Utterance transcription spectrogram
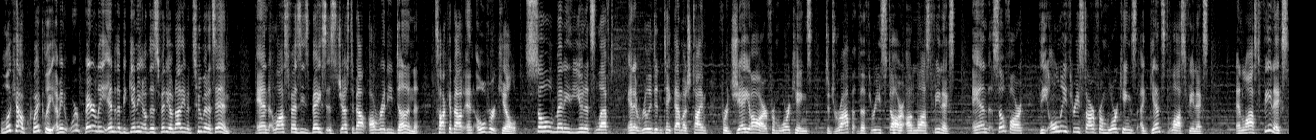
look how quickly, I mean, we're barely into the beginning of this video, not even two minutes in, and Lost Fezzi's base is just about already done. Talk about an overkill. So many units left, and it really didn't take that much time for JR from War Kings to drop the 3-star on Lost Phoenix. And so far, the only 3-star from War Kings against Lost Phoenix, and Lost Phoenix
